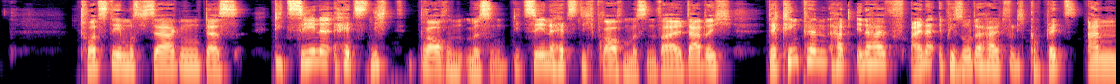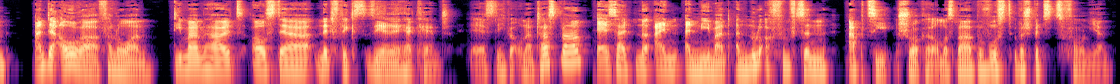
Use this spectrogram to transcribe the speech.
Trotzdem muss ich sagen, dass die Szene hätte nicht brauchen müssen. Die Szene hätte nicht brauchen müssen, weil dadurch der Kingpin hat innerhalb einer Episode halt wirklich komplett an an der Aura verloren, die man halt aus der Netflix-Serie her kennt. Er ist nicht mehr unantastbar. Er ist halt ne, ein, ein Niemand, ein 0815 Abziehschurke, um es mal bewusst überspitzt zu formulieren.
